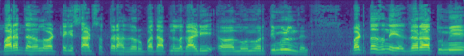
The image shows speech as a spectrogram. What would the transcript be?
बऱ्याच जणांना वाटतं की साठ सत्तर हजार रुपयात आपल्याला गाडी लोनवरती मिळून जाईल. बट तसं नाही. जर तुम्ही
